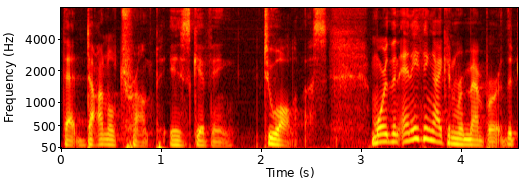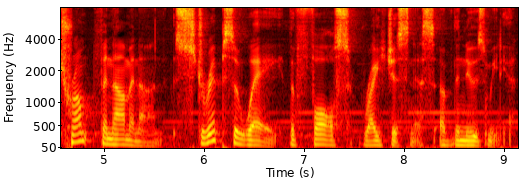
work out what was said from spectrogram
that Donald Trump is giving to all of us. More than anything I can remember, the Trump phenomenon strips away the false righteousness of the news media.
